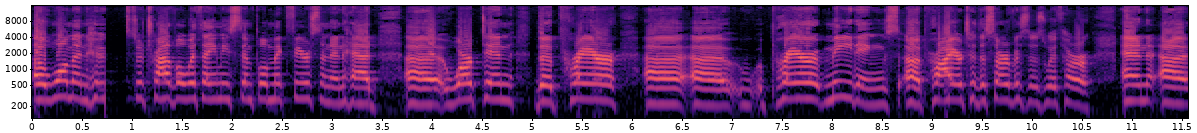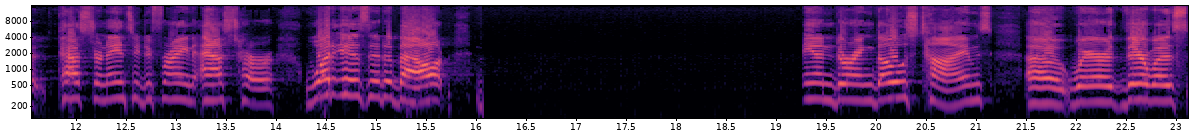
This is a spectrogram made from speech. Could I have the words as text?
a woman who used to travel with Aimee Semple McPherson and had uh, worked in the prayer uh, uh, prayer meetings uh, prior to the services with her. And uh, Pastor Nancy Dufresne asked her, "What is it about?" And during those times uh, where there was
